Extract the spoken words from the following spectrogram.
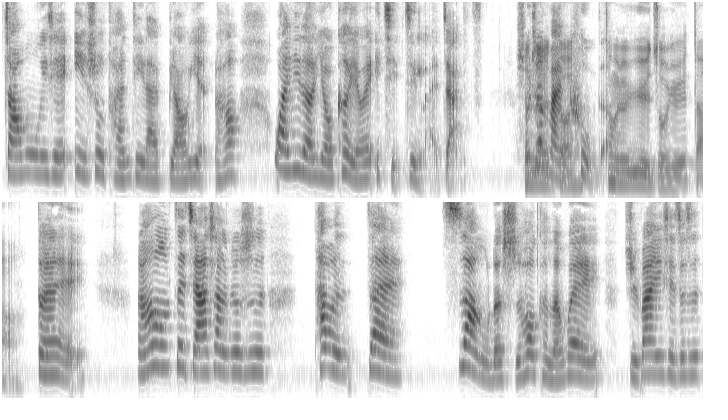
招募一些艺术团体来表演，然后外地的游客也会一起进来这样子。我觉得蛮酷的他们就越做越大。对，然后再加上就是他们在上午的时候可能会举办一些，就是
